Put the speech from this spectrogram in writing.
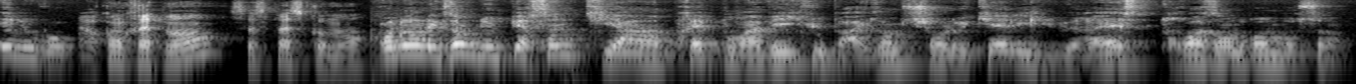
et nouveaux. Alors concrètement, ça se passe comment? Prenons l'exemple d'une personne qui a un prêt pour un véhicule, par exemple, sur lequel il lui reste trois ans de remboursement.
